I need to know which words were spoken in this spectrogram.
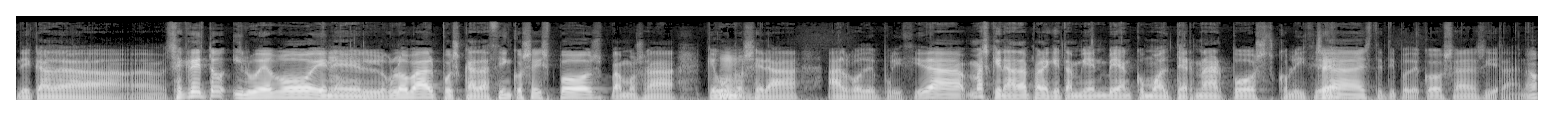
de cada secreto. Y luego en el global, pues cada 5 o 6 posts vamos a... que uno mm. será algo de publicidad. Más que nada para que también vean cómo alternar posts con publicidad, este tipo de cosas y ¿no?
